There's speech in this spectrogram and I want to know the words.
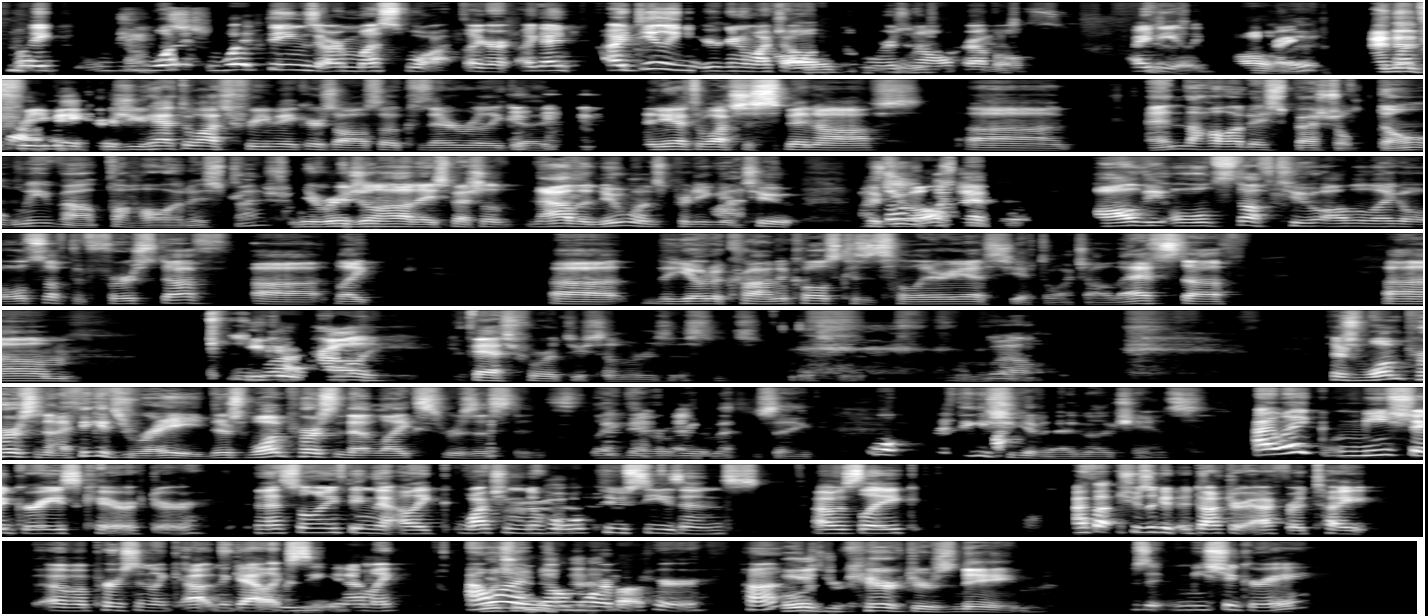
like what what things are must watch? Like, are, like I, ideally, you're going to watch all, All of Clone Wars and all of Wars, Rebels. Ideally, all Right. of it. And then Watch all of it. Freemakers, you have to watch Freemakers also because they're really good. and you have to watch the spin-offs. Uh, And the holiday special. Don't leave out the holiday special. the original holiday special. Now the new one's pretty good too. But you also have all the old stuff too, all the Lego old stuff, the first stuff, uh, like uh, the Yoda Chronicles, because it's hilarious. You have to watch all that stuff. Um, you can probably fast forward through some resistance. Well, there's one person, I think it's Raid. There's one person that likes resistance. Like they wrote me a message saying, Well, I think you should give that another chance. I like Misha Gray's character, and that's the only thing that like watching the whole two seasons. I was like, I thought she was like a Dr. Aphra type of a person like out in the galaxy, and I'm like, I want to know more about her. Huh? What was your character's name? Was it Misha Gray?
